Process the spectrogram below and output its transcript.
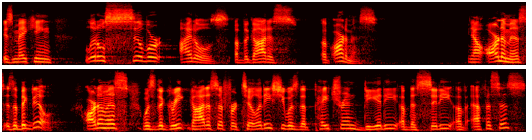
is making little silver idols of the goddess of Artemis. Now, Artemis is a big deal. Artemis was the Greek goddess of fertility. She was the patron deity of the city of Ephesus.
